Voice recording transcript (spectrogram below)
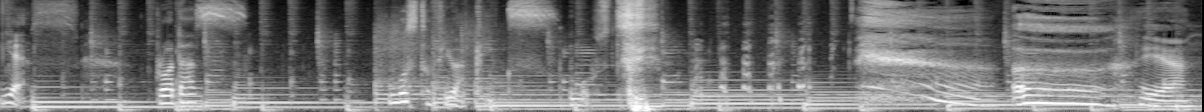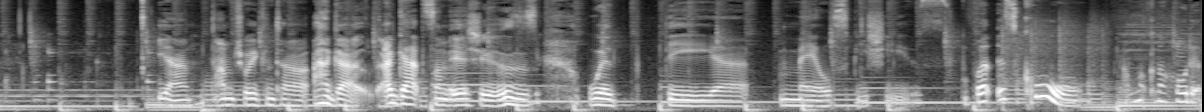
Yes. Brothers. Most of you are kings. Most. Oh, yeah. Yeah, I'm sure you can tell I got I got some issues with the uh, male species. But it's cool. I'm not gonna hold it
